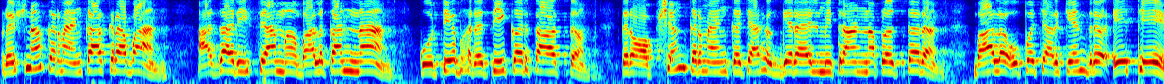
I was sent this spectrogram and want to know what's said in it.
प्रश्न क्रमांक अकरावा आजारी श्याम बालकांना कोठे भरती करतात? तर ऑप्शन क्रमांक चार योग्य राहील मित्रांना प्रत्तरण बाल उपचार केंद्र येथे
